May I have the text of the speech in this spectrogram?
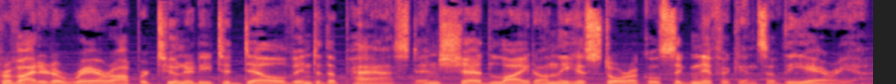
provided a rare opportunity to delve into the past and shed light on the historical significance of the area.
